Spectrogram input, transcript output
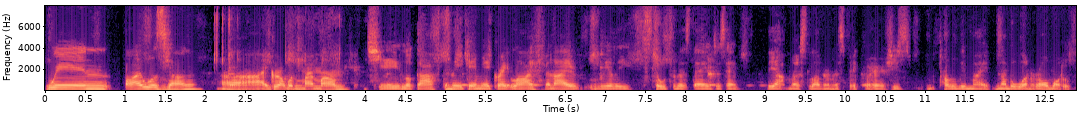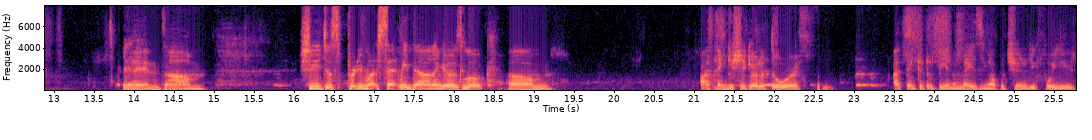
when I was young, uh, I grew up with my mom. She looked after me, gave me a great life, and I really, still to this day, just have the utmost love and respect for her. She's probably my number one role model. And um, she just pretty much sat me down and goes, Look, um, I think you should go to Dilworth. I think it'll be an amazing opportunity for you.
